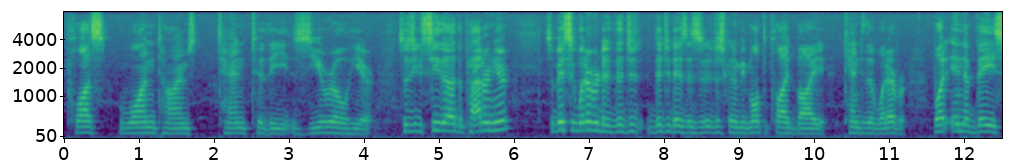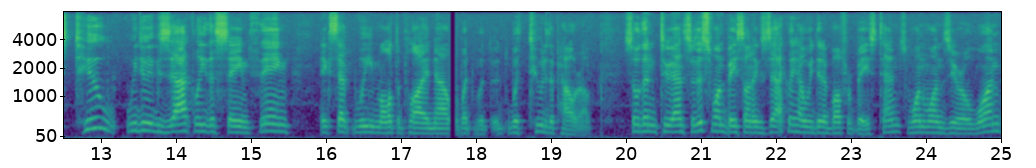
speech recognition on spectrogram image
plus 1 times 10 to the 0 here. So as you can see the, the pattern here, so basically whatever the digit, digit is, is just going to be multiplied by 10 to the whatever. But in the base 2, we do exactly the same thing, except we multiply now but with, with 2 to the power of. So then to answer this one based on exactly how we did above for base 10, so 1101,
